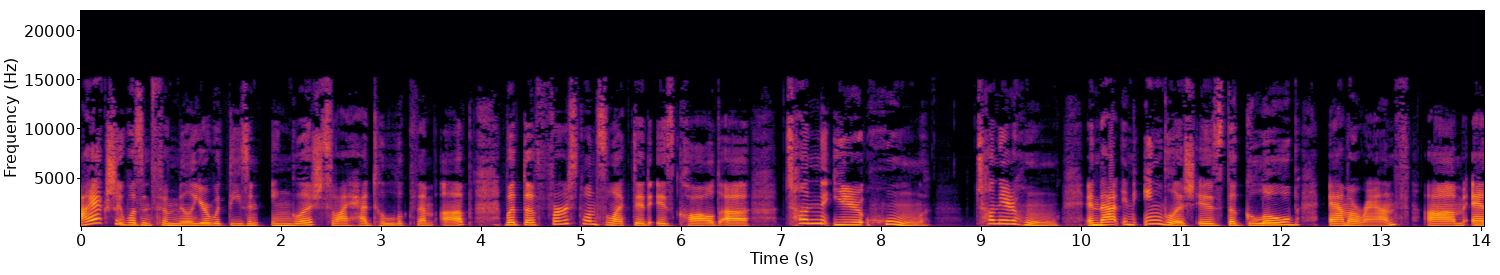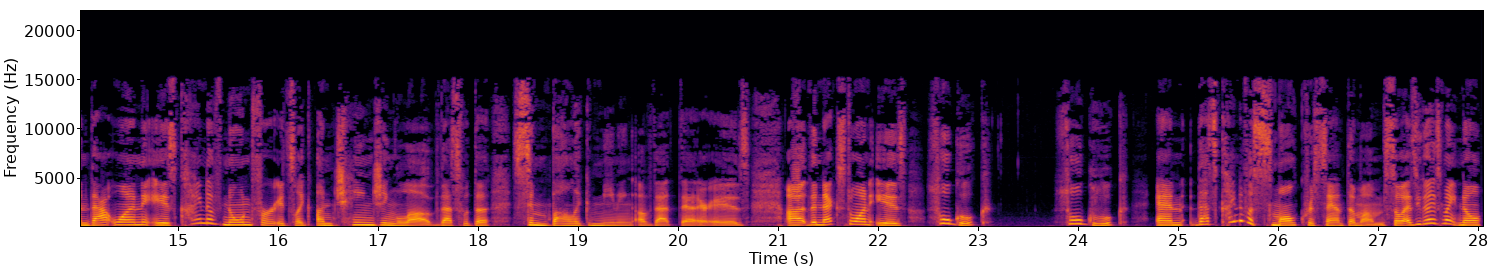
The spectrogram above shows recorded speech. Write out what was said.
I actually wasn't familiar with these in English, so I had to look them up. But the first one selected is called uh, 천일홍. 천일홍. And that in English is the globe amaranth. Um, and that one is kind of known for its like unchanging love. That's what the symbolic meaning of that there is. Uh, the next one is 소국. 소국. And that's kind of a small chrysanthemum. So as you guys might know,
